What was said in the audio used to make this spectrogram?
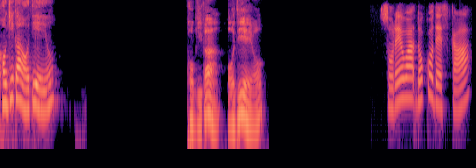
거기가 어디예 요? 거기가 어디예 요? それはどこですか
